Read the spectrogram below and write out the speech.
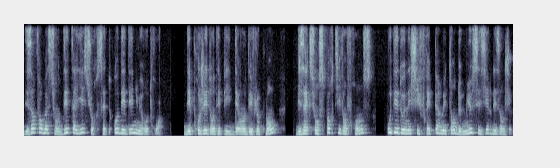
des informations détaillées sur cette ODD numéro 3, des projets dans des pays en développement, des actions sportives en France ou des données chiffrées permettant de mieux saisir les enjeux.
